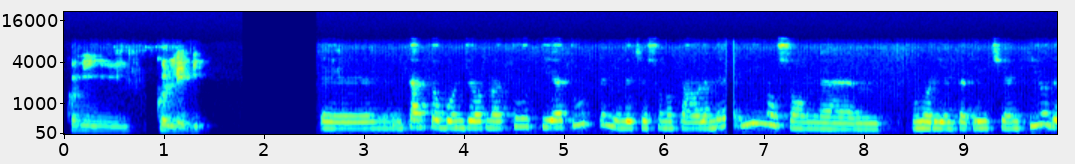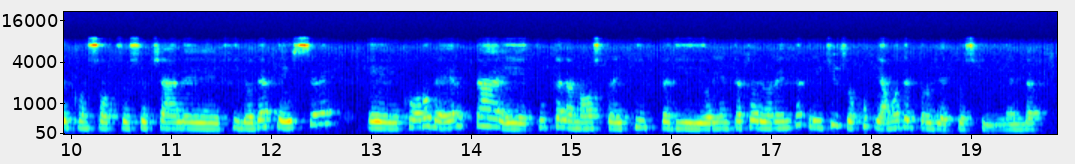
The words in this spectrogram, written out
con i colleghi. Eh, intanto buongiorno a tutti e a tutte, io invece sono Paola Merlino, sono ehm, un'orientatrice anch'io del Consorzio Sociale Filo da Tessere e con Roberta e tutta la nostra equip di orientatori e orientatrici ci occupiamo del progetto Skilland.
